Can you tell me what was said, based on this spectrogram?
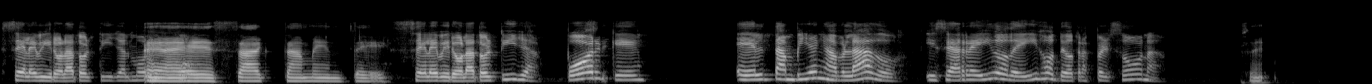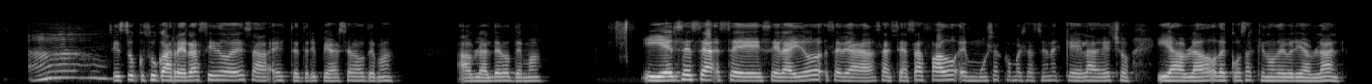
Se le viró la tortilla al molusco. Exactamente. Se le viró la tortilla porque él también ha hablado y se ha reído de hijos de otras personas. Sí. Ah. Sí, su, su carrera ha sido esa, este, tripearse a los demás, hablar de los demás. Y él se, se, se, le ha ido, se, le ha, se ha zafado en muchas conversaciones que él ha hecho y ha hablado de cosas que no debería hablar.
